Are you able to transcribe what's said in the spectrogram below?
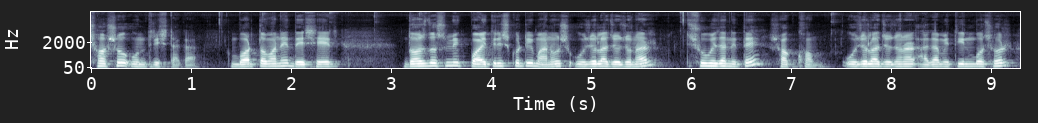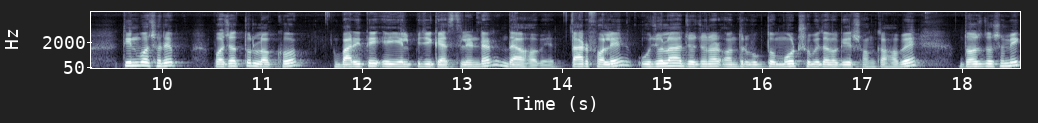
ছশো উনত্রিশ টাকা। বর্তমানে দেশের দশ দশমিক পঁয়ত্রিশ কোটি মানুষ উজ্জ্বলা যোজনার সুবিধা নিতে সক্ষম। উজ্জ্বলা যোজনার আগামী তিন বছর, তিন বছরে পঁচাত্তর লক্ষ বাড়িতে এই এলপিজি গ্যাস সিলিন্ডার দেওয়া হবে। তার ফলে উজ্জ্বলা যোজনার অন্তর্ভুক্ত মোট সুবিধাভোগীর সংখ্যা হবে দশ দশমিক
